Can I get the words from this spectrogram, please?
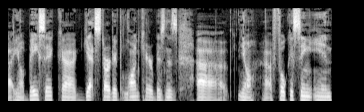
uh, you know basic uh, get started lawn care business. Uh, you know, uh, focusing in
